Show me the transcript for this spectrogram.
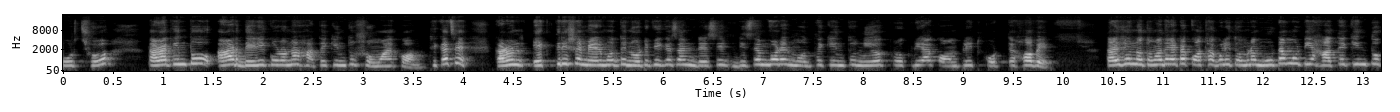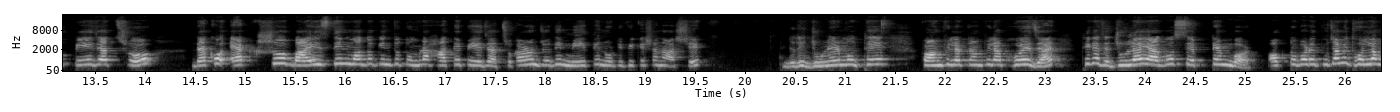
করছ, তারা কিন্তু আর দেরি করো না, হাতে কিন্তু সময় কম, ঠিক আছে? কারণ একত্রিশে মে এর মধ্যে নোটিফিকেশন ডিসেম্বরের মধ্যে কিন্তু নিয়োগ প্রক্রিয়া কমপ্লিট করতে হবে। তাই জন্য তোমাদের একটা কথা বলি, তোমরা মোটামুটি হাতে কিন্তু পেয়ে যাচ্ছ দেখো একশো বাইশ দিন মতো কিন্তু তোমরা হাতে পেয়ে যাচ্ছ। কারণ যদি মেতে নোটিফিকেশন আসে, যদি জুনের মধ্যে form fill up form fill up হয়ে যায়, ঠিক আছে, জুলাই, আগস্ট, সেপ্টেম্বর, অক্টোবরে পুজো, আমি ধরলাম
